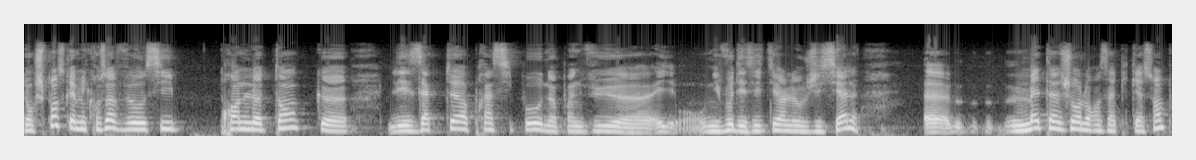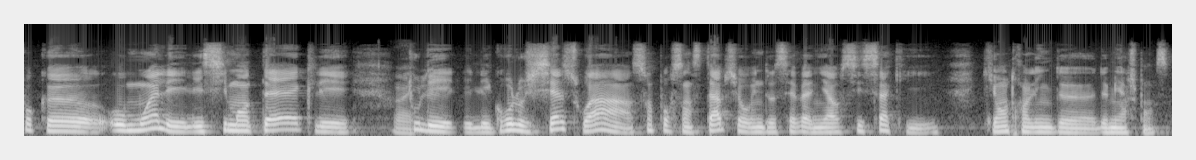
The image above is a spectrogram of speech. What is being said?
Donc je pense que Microsoft veut aussi prendre le temps que les acteurs principaux d'un point de vue euh, au niveau des éditeurs logiciels euh, mettent à jour leurs applications pour que au moins les, les Symantec, les tous les, les, gros logiciels soient à 100% stables sur Windows 7. Il y a aussi ça qui qui entre en ligne de, de mire, je pense.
